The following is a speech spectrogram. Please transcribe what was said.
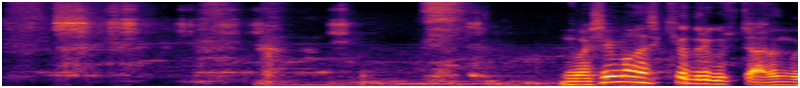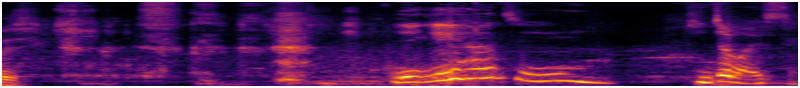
뭔가 실망시켜드리고 싶지 않은 거지. 얘기해야지. 진짜 맛있어.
